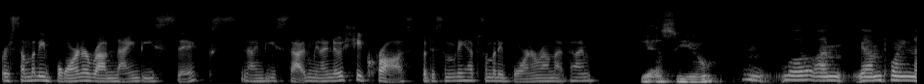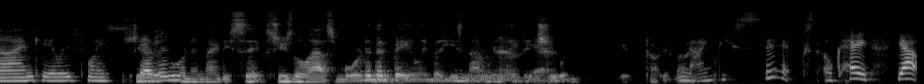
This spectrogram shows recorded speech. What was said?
Or somebody born around 96, 97? I mean, I know she crossed, but does somebody have somebody born around that time? Yes, you. Mm, Well, I'm I'm 29. Kaylee's 27. She was born in 96. She's the last born. And then Bailey, but he's not Mhm, related. She wouldn't be talking about it. 96. Okay. Yeah,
